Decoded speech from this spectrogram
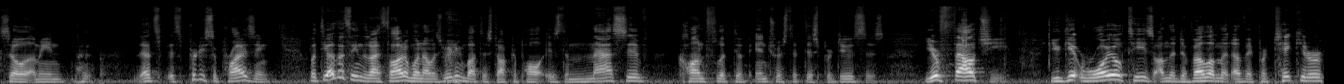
So, I mean, that's it's pretty surprising. But the other thing that I thought of when I was reading about this, Dr. Paul, is the massive conflict of interest that this produces. You're Fauci. You get royalties on the development of a particular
